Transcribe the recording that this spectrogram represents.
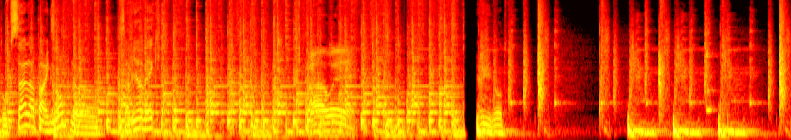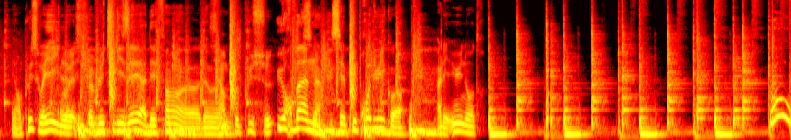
Donc ça, là, par exemple, euh, ça vient avec. Ah ouais. Et une autre. Et en plus, vous voyez, ils, Ouais, ils peuvent l'utiliser à des fins euh, de. C'est un peu plus euh, urban. C'est- C'est plus produit, quoi. Allez, une autre. Ouh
